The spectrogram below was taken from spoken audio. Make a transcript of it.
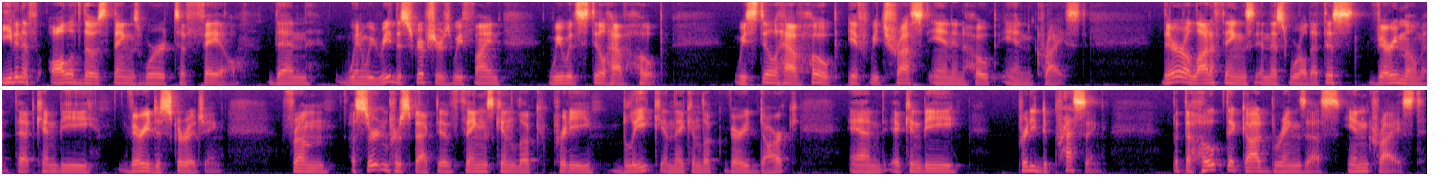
even if all of those things were to fail, then when we read the scriptures, we find we would still have hope. We still have hope if we trust in and hope in Christ. There are a lot of things in this world at this very moment that can be very discouraging. From a certain perspective, things can look pretty bleak and they can look very dark, and it can be pretty depressing. But the hope that God brings us in Christ,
